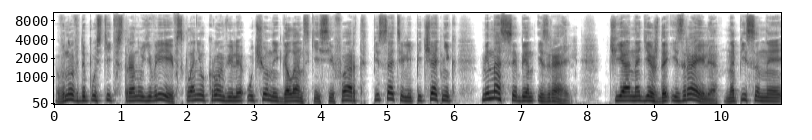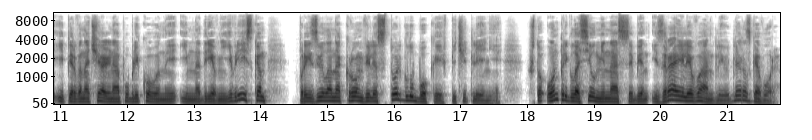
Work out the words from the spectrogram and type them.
Вновь допустить в страну евреев склонил Кромвеля ученый голландский сефард, писатель и печатник Минассе бен Израиль, чья «Надежда Израиля», написанная и первоначально опубликованная им на древнееврейском, произвела на Кромвеля столь глубокое впечатление, что он пригласил Минассе бен Израиля в Англию для разговора.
